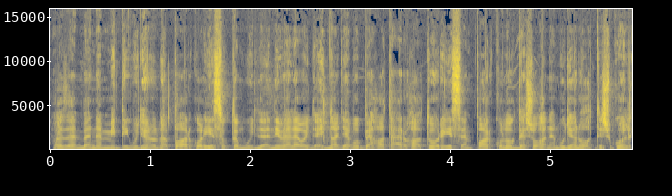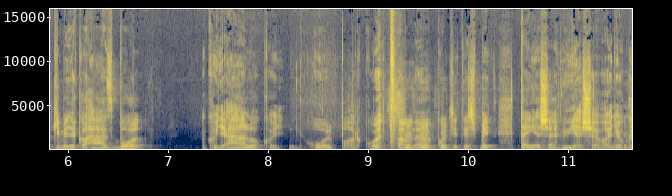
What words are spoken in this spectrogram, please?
az ember nem mindig ugyanoda parkol. Én szoktam úgy lenni vele, hogy egy nagyjából behatárolható részen parkolok, de soha nem ugyanott. És akkor kimegyek a házból, hogy állok, hogy hol parkoltam le a kocsit, és még teljesen hülye se vagyok.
